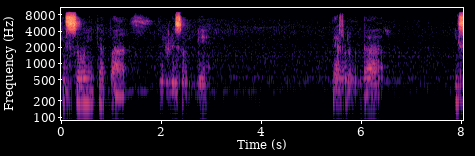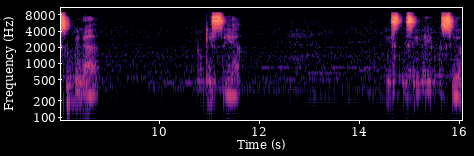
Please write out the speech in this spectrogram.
que soy capaz de resolver de afrontar y superar lo que sea. Este silencio,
